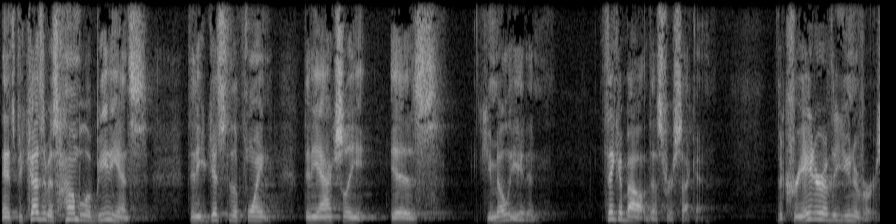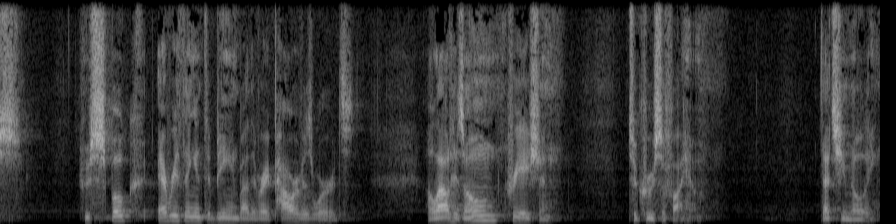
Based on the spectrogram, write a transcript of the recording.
And it's because of his humble obedience that he gets to the point that he actually is humiliated. Think about this for a second. The creator of the universe, who spoke everything into being by the very power of his words, allowed his own creation to crucify him. That's humility.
